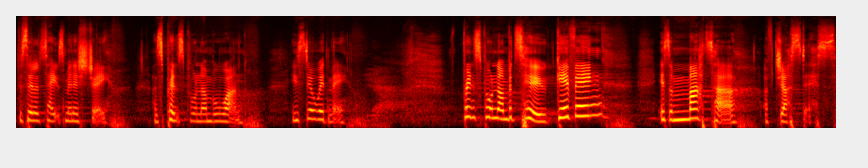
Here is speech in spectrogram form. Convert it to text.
facilitates ministry. That's principle number one. Are you still with me? Yeah. Principle number two giving is a matter of justice.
